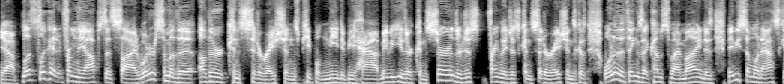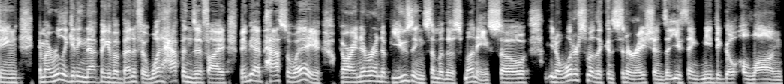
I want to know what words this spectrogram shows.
Yeah. Let's look at it from the opposite side. What are some of the other considerations people need to be have? Maybe either concerns or just frankly just considerations. Because one of the things that comes to my mind is maybe someone asking, Am I really getting that big of a benefit? What happens if I maybe I pass away or I never end up using some of this money? So, you know, what are some of the considerations that you think need to go along,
